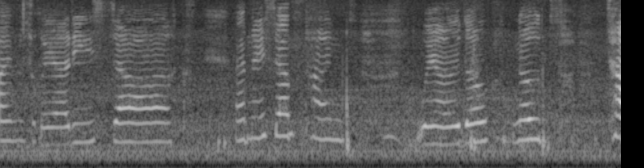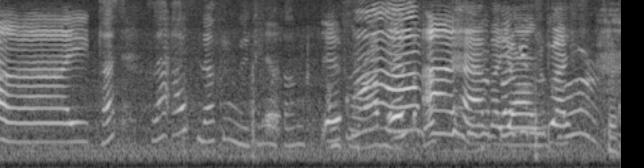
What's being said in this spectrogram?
Sometimes wear these socks, and I sometimes wear the nose tight. That, that has nothing to do with Uncle if, if I have a young dress, Okay.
